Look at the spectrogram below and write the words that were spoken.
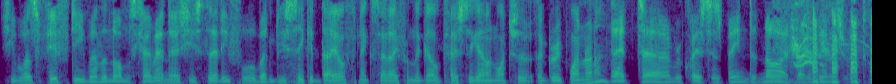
she was 50 when the noms came out. Now she's 34. But do you seek a day off next Saturday from the Gold Coast to go and watch a, a Group One runner? That uh, request has been denied by the management.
